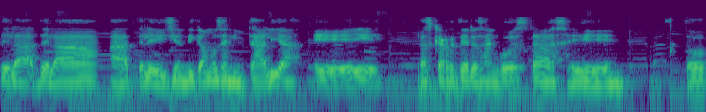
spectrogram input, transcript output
de la, de la televisión, digamos, en Italia, eh, las carreteras angostas, eh, todo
